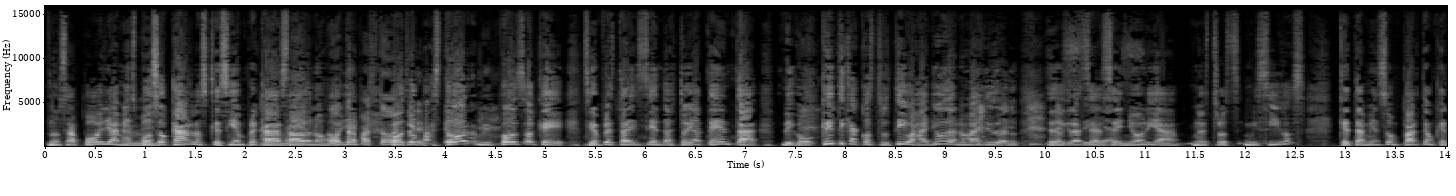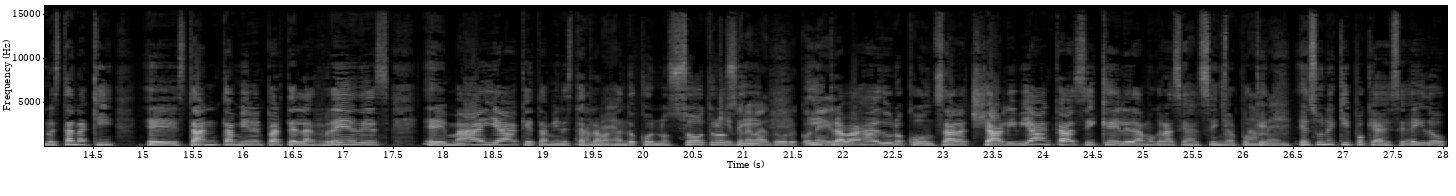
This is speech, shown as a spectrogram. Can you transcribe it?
nos apoya a mi Amén. esposo Carlos, que siempre cada Amén. sábado nos Otro oye. pastor. Otro pastor, mi esposo, que siempre está diciendo, estoy atenta. Digo, críticas constructivas, ayúdanos, ayúdanos. Le doy gracias al. Señor y a nuestros, mis hijos, que también son parte, aunque no están aquí, eh, están también en parte de las redes. Eh, Maya, que también está Amén. trabajando con nosotros. Que y, trabaja duro con y ellos. trabaja duro con Sara, Charlie, Bianca. Así que le damos gracias al Señor porque es un equipo que se ha ido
